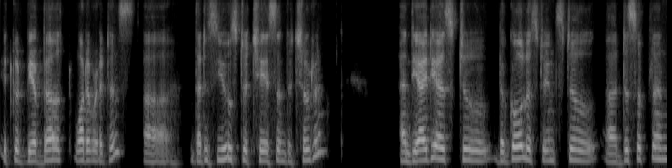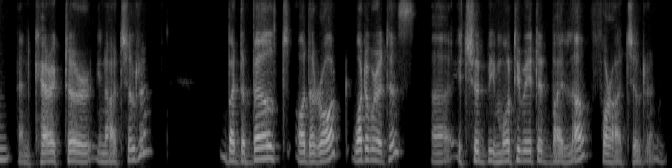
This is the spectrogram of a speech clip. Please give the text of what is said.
it could be a belt, whatever it is, uh, that is used to chasten the children. And the idea is to, the goal is to instill uh, discipline and character in our children. But the belt or the rod, whatever it is, uh, it should be motivated by love for our children.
